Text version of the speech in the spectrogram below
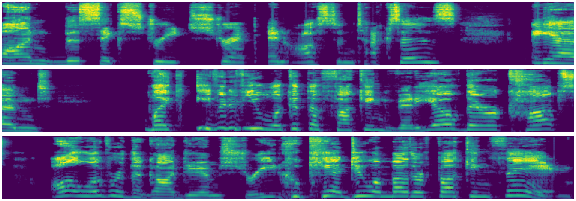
on the Sixth Street strip in Austin, Texas. And like, even if you look at the fucking video, there are cops all over the goddamn street who can't do a motherfucking thing.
